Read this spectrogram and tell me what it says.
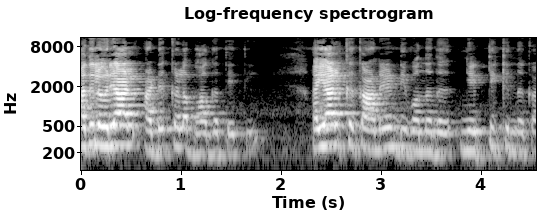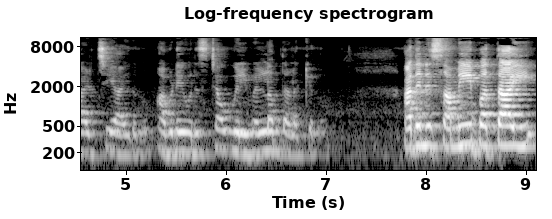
അതിലൊരാൾ അടുക്കള ഭാഗത്തെത്തി. അയാൾക്ക് കാണേണ്ടി വന്നത് ഞെട്ടിക്കുന്ന കാഴ്ചയായിരുന്നു. അവിടെ ഒരു സ്റ്റൗവിൽ വെള്ളം തിളയ്ക്കുന്നു. അതിന് സമീപത്തായി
